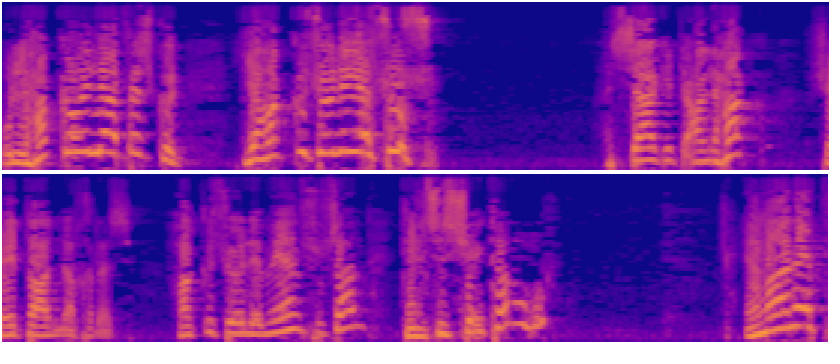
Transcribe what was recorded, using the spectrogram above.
Kul hakkı ve la feskut. Ya hakkı söyle ya sus. Sakit anil hak şeytanın ahiresi. Hakkı söylemeyen susan dilsiz şeytan olur. Emanet.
